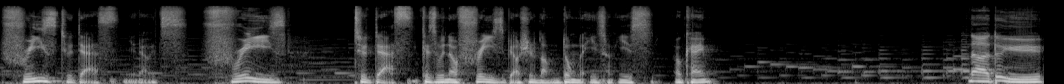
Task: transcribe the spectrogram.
freeze to death，you know it's freeze to death because we know freeze 表示冷冻的一层意思。OK，那对于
